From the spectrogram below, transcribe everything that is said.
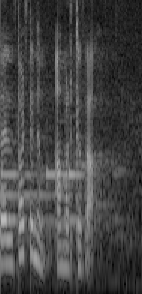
ബെൽബട്ടനും അമർത്തുക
